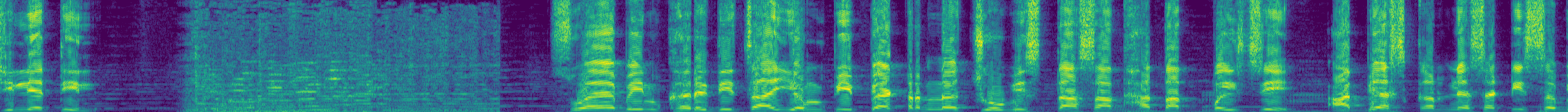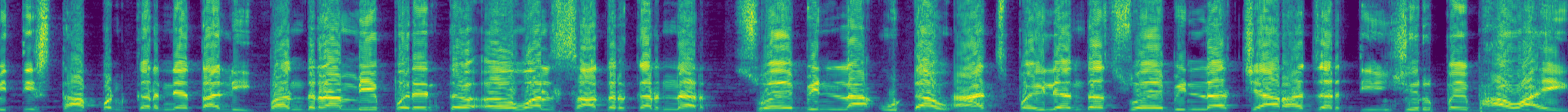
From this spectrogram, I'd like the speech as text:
जिल्ह्यातील. सोयाबीन खरेदीचा एमपी पॅटर्न चोवीस तासात हातात पैसे अभ्यास करण्यासाठी समिती स्थापन करण्यात आली. पंधरा मे पर्यंत अहवाल सादर करणार. सोयाबीनला उठाव. आज पहिल्यांदाच सोयाबीनला चार हजार तीनशे रुपये भाव आहे.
